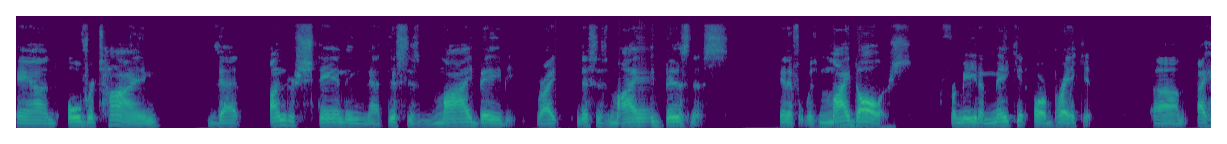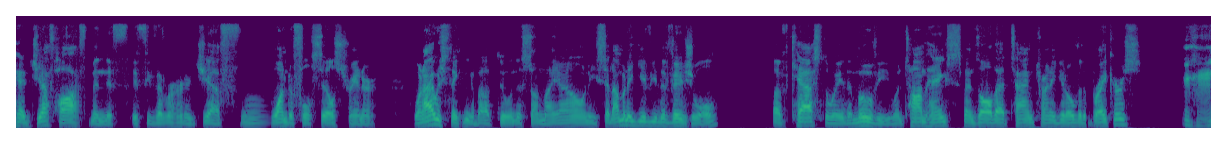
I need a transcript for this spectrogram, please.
And over time, that understanding that this is my baby, right? This is my business. And if it was my dollars for me to make it or break it, um, I had Jeff Hoffman, if, if you've ever heard of Jeff, wonderful sales trainer. When I was thinking about doing this on my own, he said, I'm going to give you the visual of Castaway, the movie, when Tom Hanks spends all that time trying to get over the breakers mm-hmm.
